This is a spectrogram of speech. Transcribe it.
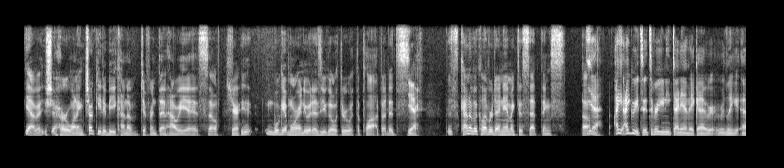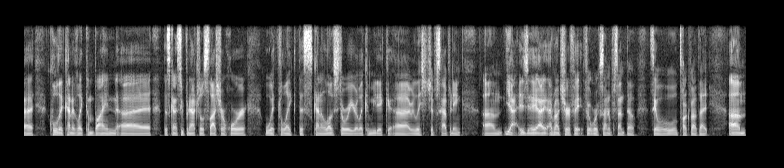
yeah, but her wanting Chucky to be kind of different than how he is. So sure, we'll get more into it as you go through with the plot, but it's yeah, it's kind of a clever dynamic to set things up. Yeah, I, I agree. It's, it's a very unique dynamic. Uh, really uh, cool to kind of like combine uh, this kind of supernatural slasher horror with like this kind of love story or like comedic uh, relationships happening. Um, yeah, I, am not sure if it, if it works 100% though. So we'll, we'll talk about that. Um,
